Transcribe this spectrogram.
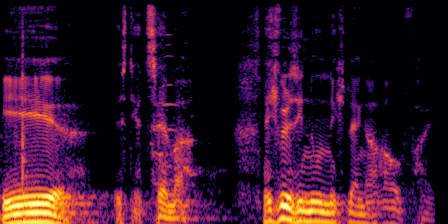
Hier ist Ihr Zimmer. Ich will Sie nun nicht länger aufhalten.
